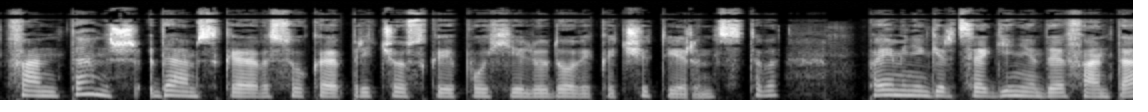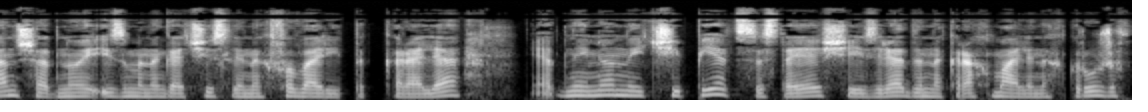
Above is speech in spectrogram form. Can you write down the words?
Фонтанж — дамская высокая прическа эпохи Людовика XIV, по имени герцогини де Фонтанш, одной из многочисленных фавориток короля, и одноименный чепец, состоящий из ряда накрахмаленных кружев,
